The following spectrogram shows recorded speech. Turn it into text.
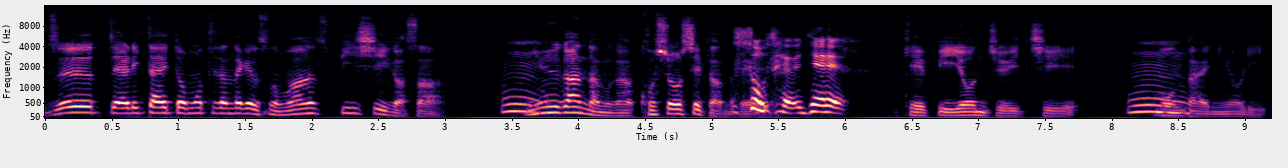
ずーっとやりたいと思ってたんだけど、そのマウス PC がさ、うん。ニューガンダムが故障してたんで、そうだよね。KP41 うん。問。題により。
